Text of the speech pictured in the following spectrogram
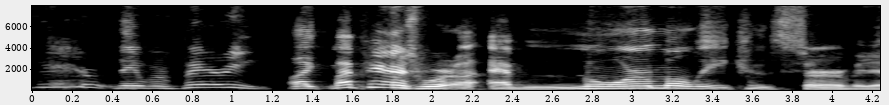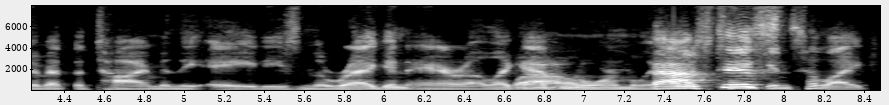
very. They were very like my parents were uh, abnormally conservative at the time in the '80s in the Reagan era. Like wow. abnormally, Baptist, I was taken to like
